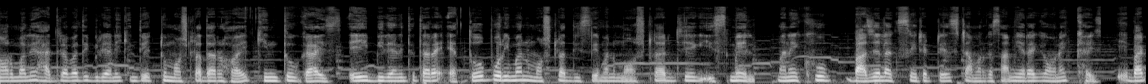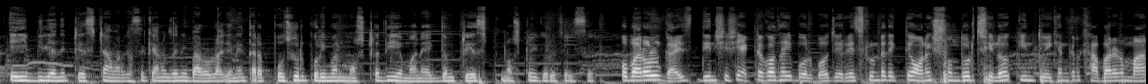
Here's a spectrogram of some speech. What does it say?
নর্মালি হায়দ্রাবাদি বিরিয়ানি কিন্তু একটু মশলাদার হয়, কিন্তু গাইস এই বিরিয়ানিতে তারা এত পরিমাণ মশলা দিছে মানে মশলার যে স্মেল মানে খুব বাজে লাগছে এটা টেস্ট আমার কাছে। আমি এর আগে অনেক খাইছি বাট এই বিরিয়ানির টেস্টটা আমার কাছে কেন জানি ভালো লাগে না তারা প্রচুর পরিমাণ মশলা দিয়ে মানে একদম টেস্ট নষ্টই করে ফেলছে। ওভারঅল গাইস দিন শেষে একটা কথাই বলব যে রেস্টুরেন্টটা দেখতে অনেক সুন্দর ছিল, কিন্তু এখানকার খাবারের মান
